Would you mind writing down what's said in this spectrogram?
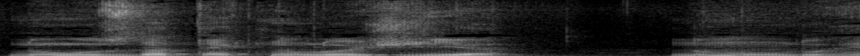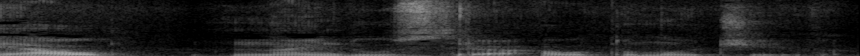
no uso da tecnologia no mundo real na indústria automotiva.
